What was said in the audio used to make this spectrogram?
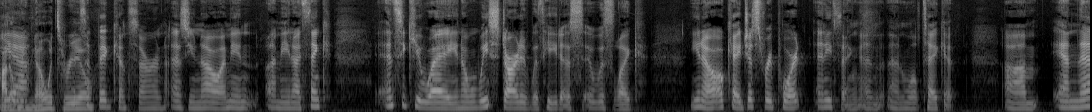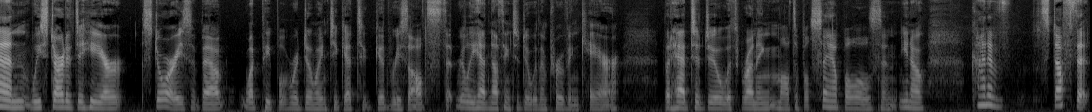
How do we know it's real? It's a big concern, as you know. I mean, I mean, I think NCQA. You know, when we started with HEDIS, it was like, you know, okay, just report anything, and and we'll take it. Um, and then we started to hear stories about what people were doing to get to good results that really had nothing to do with improving care, but had to do with running multiple samples and you know, kind of stuff that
